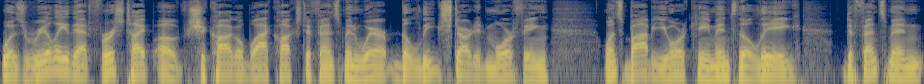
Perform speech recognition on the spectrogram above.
was really that first type of Chicago Blackhawks defenseman where the league started morphing. Once Bobby Orr came into the league, defensemen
